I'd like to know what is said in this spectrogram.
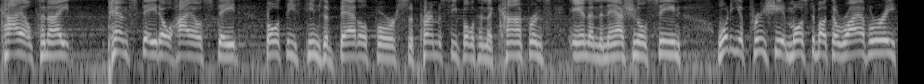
Kyle tonight, Penn State, Ohio State. Both these teams have battled for supremacy, both in the conference and on the national scene. What do you appreciate most about the rivalry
